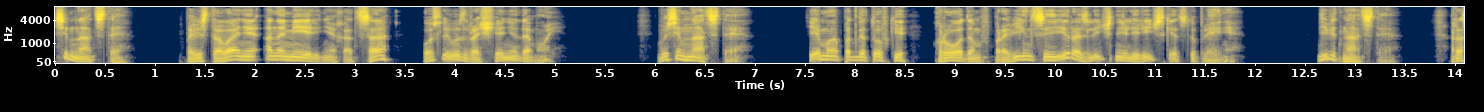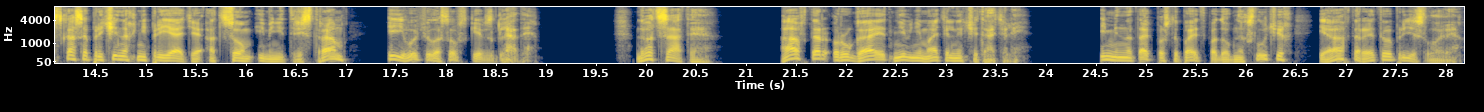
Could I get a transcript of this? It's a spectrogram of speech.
17. Повествование о намерениях отца после возвращения домой. 18. Тема подготовки к родам в провинции и различные лирические отступления. 19. Рассказ о причинах неприятия отцом имени Тристрам и его философские взгляды. 20. Автор ругает невнимательных читателей. Именно так поступает в подобных случаях и автор этого предисловия.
